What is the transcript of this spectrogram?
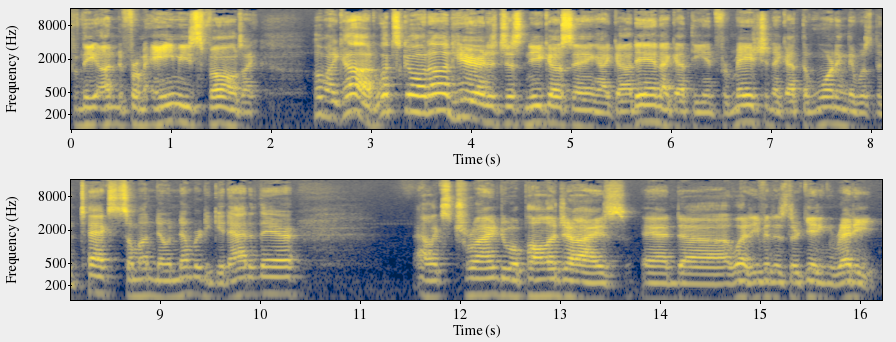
from the from Amy's phone. Like, oh my God, what's going on here? And it's just Nico saying, I got in, I got the information, I got the warning, there was the text, some unknown number to get out of there. Alex trying to apologize, and uh, what, even as they're getting ready.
